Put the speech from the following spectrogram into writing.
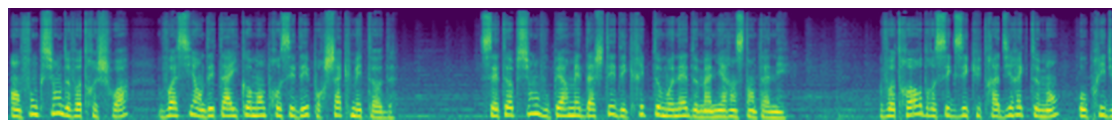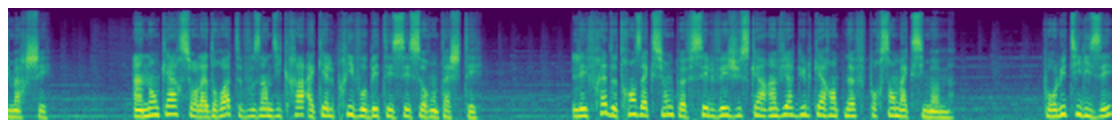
En fonction de votre choix, voici en détail comment procéder pour chaque méthode. Cette option vous permet d'acheter des crypto-monnaies de manière instantanée. Votre ordre s'exécutera directement, au prix du marché. Un encart sur la droite vous indiquera à quel prix vos BTC seront achetés. Les frais de transaction peuvent s'élever jusqu'à 1,49% maximum. Pour l'utiliser,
